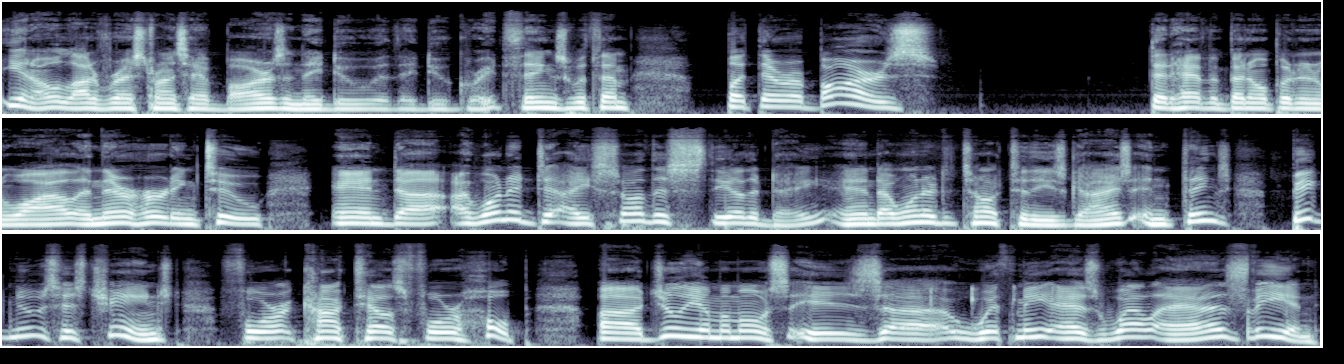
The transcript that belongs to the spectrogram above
you know a lot of restaurants have bars and they do they do great things with them, but there are bars that haven't been open in a while, and they're hurting too. And uh, I wanted to, I saw this the other day, and I wanted to talk to these guys. And things, big news has changed for Cocktails for Hope. Uh, Julia Momose is uh, with me as well as Ian.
